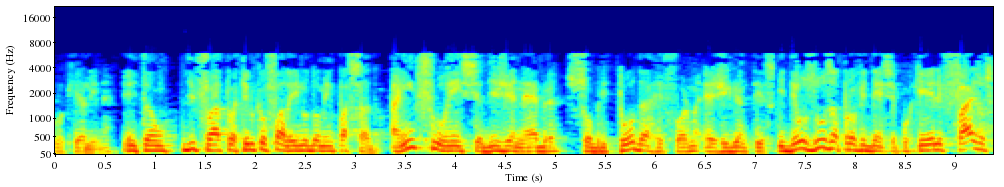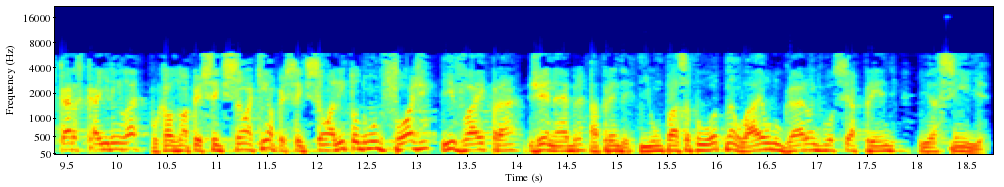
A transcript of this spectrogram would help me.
Coloquei ali, né? Então, de fato, aquilo que eu falei no domingo passado, a influência de Genebra sobre toda a reforma é gigantesca. E Deus usa a providência, porque ele faz os caras caírem lá. Por causa de uma perseguição aqui, uma perseguição ali, todo mundo foge e vai para Genebra aprender. E um passa para o outro, não, lá é o lugar onde você aprende e assim ia.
